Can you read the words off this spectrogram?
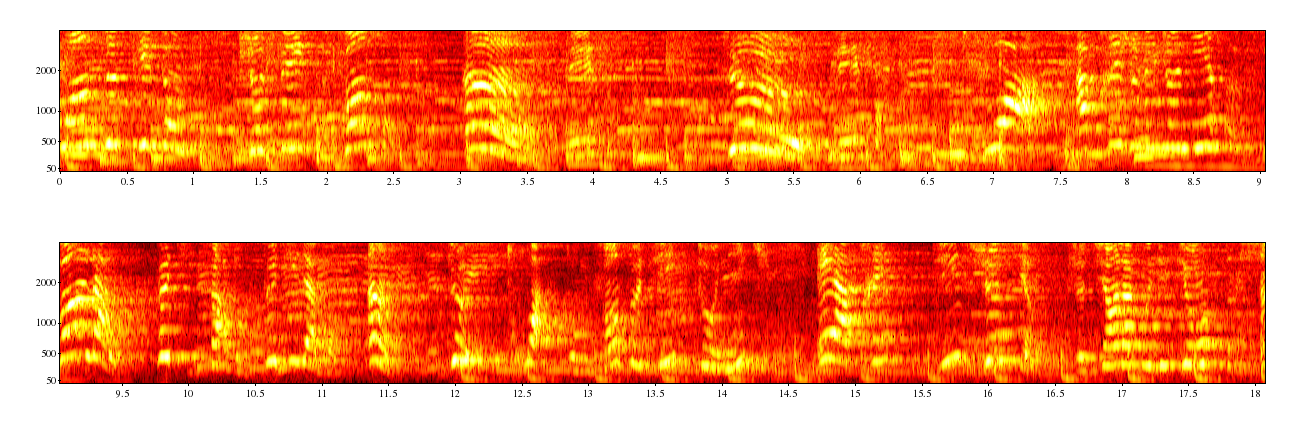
pointe de pied tendu. Je fais 20 grands. 1, descend. 2, descend. 3, après je vais tenir 20 là-haut. Petit, pardon, petit d'abord. 1, 2, 3, donc 20 petits, toniques. Et après, 10, je tiens. Je tiens la position. 1,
